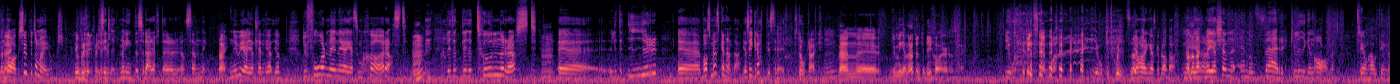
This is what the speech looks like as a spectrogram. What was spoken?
Men Nej. dagsupet har man ju gjort. Jo, precis. i precis, sitt precis. liv. Men inte sådär efter en sändning. Nej. Nu är jag egentligen, jag, jag, du får mig när jag är som skörast. Mm. Lite, lite tunn röst, eh, lite yr. Eh, vad som helst kan hända. Jag säger grattis till dig. Stort tack. Mm. Men eh, du menar att du inte blir skörare än så här? Jo. Det kan inte stämma. jo. Vilket skitsnack. Jag har en ganska bra dag. Men, Ja, men jag, men jag känner ändå verkligen av tre och en halv timme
